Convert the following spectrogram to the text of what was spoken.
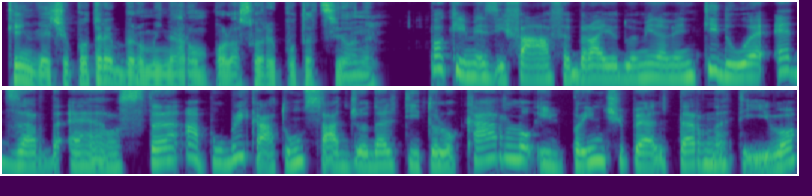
che invece potrebbero minare un po' la sua reputazione. Pochi mesi fa, a febbraio 2022, Edzard Ernst ha pubblicato un saggio dal titolo Carlo il principe alternativo,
